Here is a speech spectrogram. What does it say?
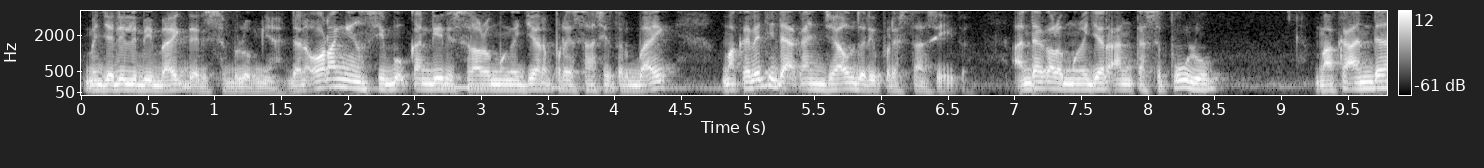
menjadi lebih baik dari sebelumnya. Dan orang yang sibukkan diri selalu mengejar prestasi terbaik, maka dia tidak akan jauh dari prestasi itu. Anda kalau mengejar angka 10, maka Anda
